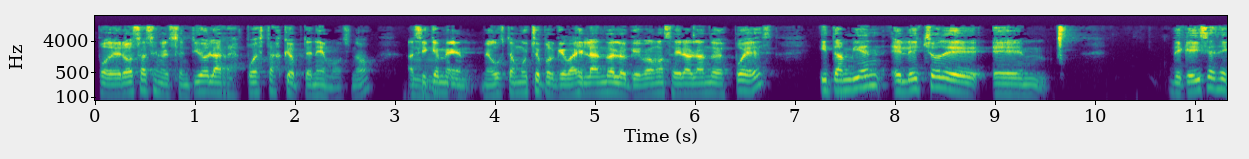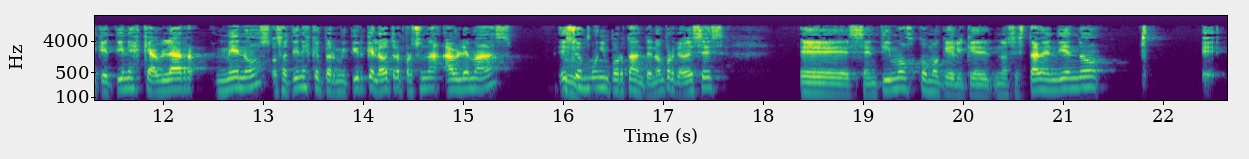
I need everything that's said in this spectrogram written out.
poderosas en el sentido de las respuestas que obtenemos, ¿no? Así Ujú. que me, me gusta mucho porque va hilando a lo que vamos a ir hablando después. Y también el hecho de, eh, de que dices de que tienes que hablar menos, o sea, tienes que permitir que la otra persona hable más, eso Mm. es muy importante, ¿no? Porque a veces eh, sentimos como que el que nos está vendiendo eh,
